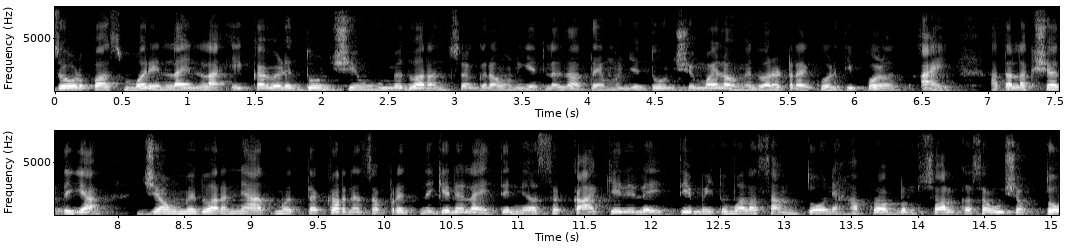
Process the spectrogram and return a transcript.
जवळपास मरीन लाईनला एका वेळेस दोनशे उमेदवारांचं ग्राउंड घेतलं जात आहे म्हणजे दोनशे महिला उमेदवार ट्रॅकवरती पळत आहे. आता लक्षात घ्या ज्या उमेदवारांनी आत्महत्या करण्याचा प्रयत्न केलेला आहे त्यांनी असं का केलेलं आहे ते मी तुम्हाला सांगतो आणि हा प्रॉब्लेम सॉल्व कसा होऊ शकतो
